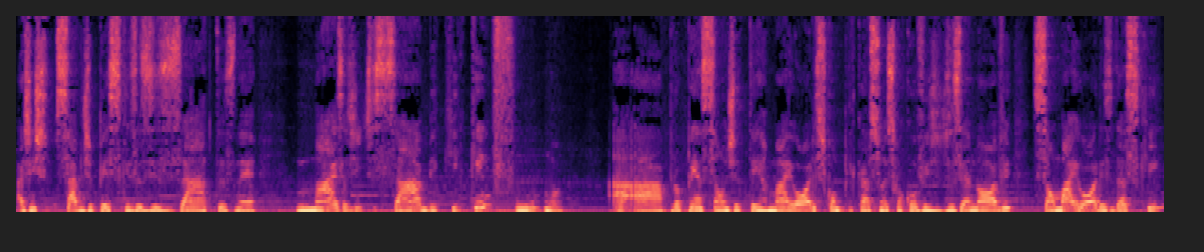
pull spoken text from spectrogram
a gente não sabe de pesquisas exatas, né? Mas a gente sabe que quem fuma a, a, propensão de ter maiores complicações com a Covid-19 são maiores das, que,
